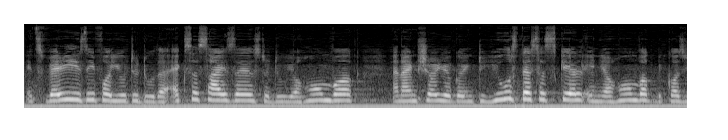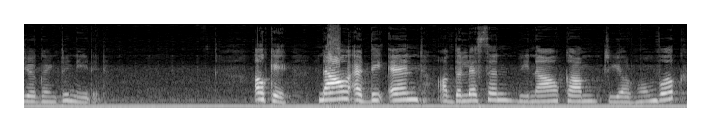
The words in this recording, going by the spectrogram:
it's very easy for you to do the exercises, to do your homework, and I'm sure you're going to use this skill in your homework because you're going to need it. Okay, now at the end of the lesson, we now come to your homework.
